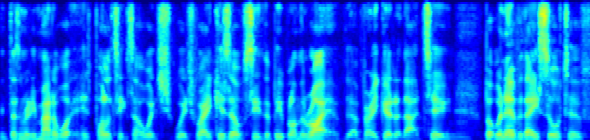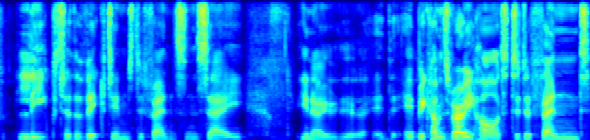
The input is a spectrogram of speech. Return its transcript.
it doesn't really matter what his politics are, which which way, because obviously the people on the right are, are very good at that too. Hmm. But whenever they sort of leap to the victim's defence and say, you know, it, it becomes very hard to defend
